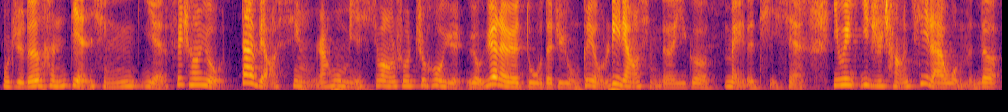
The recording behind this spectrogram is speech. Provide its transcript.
我觉得很典型，也非常有代表性。然后我们也希望说之后有有越来越多的这种更有力量型的一个美的体现，因为一直长期以来我们的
